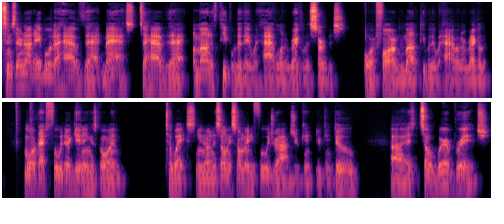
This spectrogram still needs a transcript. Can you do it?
Since they're not able to have that mass, to have that amount of people that they would have on a regular service or a farm, the amount of people they would have on a regular, more of that food they're getting is going to waste. You know, and there's only so many food drives you can you can do. Uh, so we're a bridge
